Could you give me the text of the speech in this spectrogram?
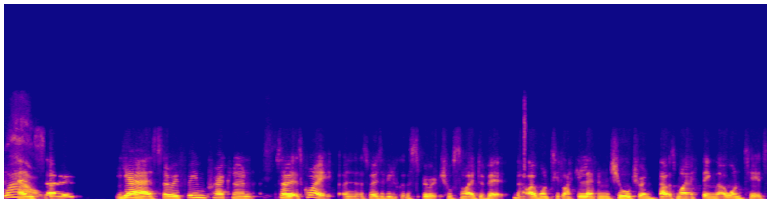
Wow. And so yeah so we've been pregnant so it's quite uh, i suppose if you look at the spiritual side of it that i wanted like 11 children that was my thing that i wanted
